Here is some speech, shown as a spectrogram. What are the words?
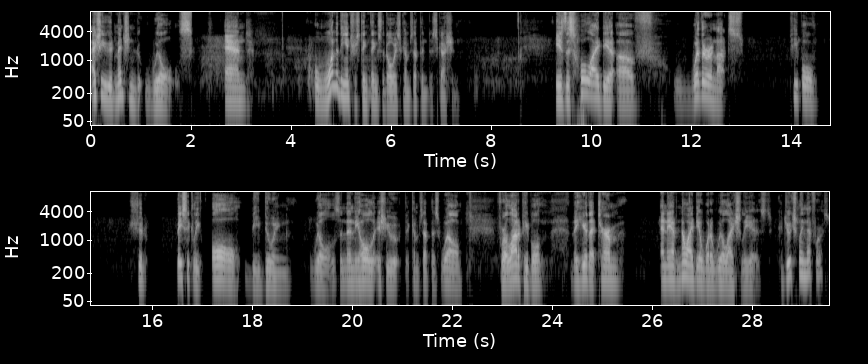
actually, you had mentioned wills. And one of the interesting things that always comes up in discussion is this whole idea of whether or not people should basically all be doing wills. And then the whole issue that comes up as well for a lot of people, they hear that term and they have no idea what a will actually is. Could you explain that for us?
